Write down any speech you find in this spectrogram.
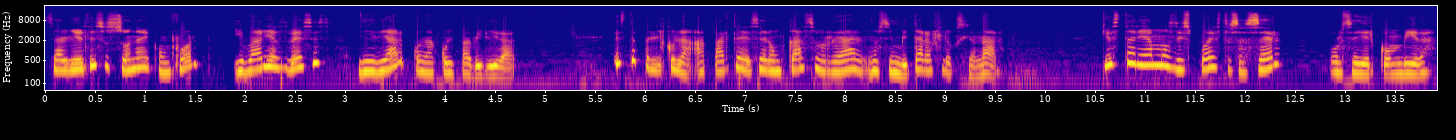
salir de su zona de confort y varias veces lidiar con la culpabilidad. Esta película, aparte de ser un caso real, nos invita a reflexionar. ¿Qué estaríamos dispuestos a hacer por seguir con vida?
